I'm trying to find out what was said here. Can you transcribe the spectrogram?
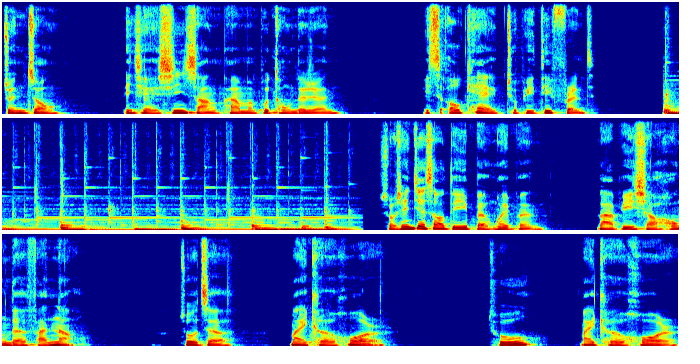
尊重，并且欣赏和我们不同的人。It's okay to be different。首先介绍第一本绘本《蜡笔小红的烦恼》，作者麦可霍尔，图麦可霍尔，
